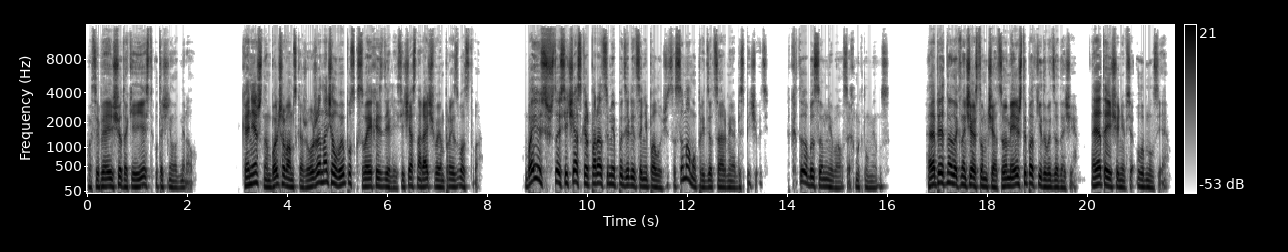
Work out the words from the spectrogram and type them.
«У тебя еще такие есть?» — уточнил адмирал. «Конечно, больше вам скажу. Уже начал выпуск своих изделий. Сейчас наращиваем производство. Боюсь, что сейчас с корпорациями поделиться не получится. Самому придется армию обеспечивать». «Кто бы сомневался», — хмыкнул Минус. «Опять надо к начальству мчаться. Умеешь ты подкидывать задачи?» «Это еще не все», — улыбнулся я.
